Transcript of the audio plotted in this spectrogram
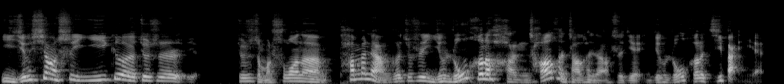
已经像是一个，就是就是怎么说呢？他们两个就是已经融合了很长很长很长时间，已经融合了几百年。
